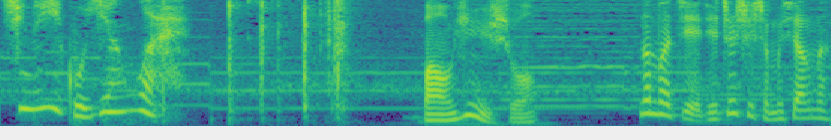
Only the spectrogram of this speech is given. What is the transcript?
熏得一股烟味儿。”宝玉说：“那么姐姐这是什么香呢？”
